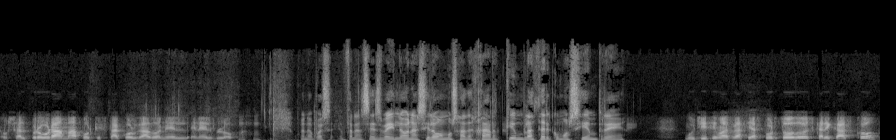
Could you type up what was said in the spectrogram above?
o sea, el programa porque está colgado en el, en el blog. Bueno, pues Francés Bailón, así lo vamos a dejar. Que un placer como siempre. Muchísimas gracias por todo, Escaricasco,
